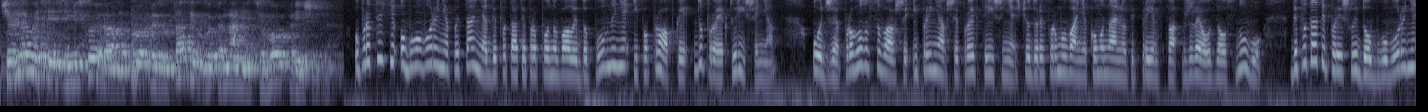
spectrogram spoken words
черневій сесії міської ради про результати виконання цього рішення. У процесі обговорення питання депутати пропонували доповнення і поправки до проекту рішення. Отже, проголосувавши і прийнявши проект рішення щодо реформування комунального підприємства «ВЖРЕО» за основу, депутати перейшли до обговорення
